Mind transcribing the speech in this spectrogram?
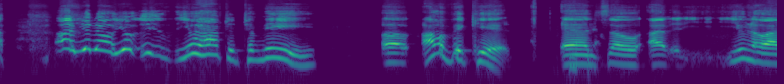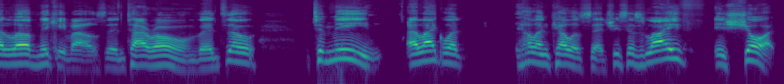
uh, you know, you you have to. To me, uh, I'm a big kid, and so I, you know, I love Mickey Mouse and Tyrone, and so to me, I like what Helen Keller said. She says, Life is short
